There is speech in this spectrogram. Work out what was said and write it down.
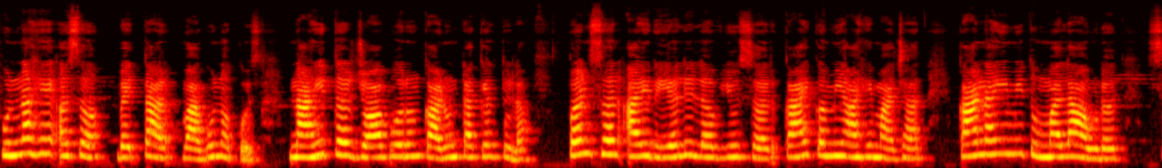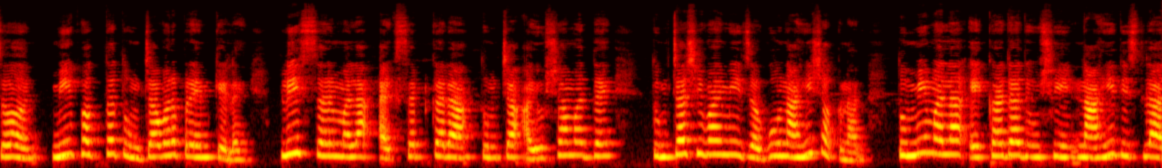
पुन्हा हे असं बेताळ वागू नकोस. नाही तर जॉबवरून काढून टाकेल तुला. पण sir I really love you sir काय कमी आहे माझ्यात? का नाही मी तुम्हाला आवडत? सर मी फक्त तुमच्यावर प्रेम केलंय. प्लीज सर मला ॲक्सेप्ट करा तुमच्या आयुष्यामध्ये. तुमच्याशिवाय मी जगू नाही शकणार. तुम्ही मला एखाद्या दिवशी नाही दिसला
